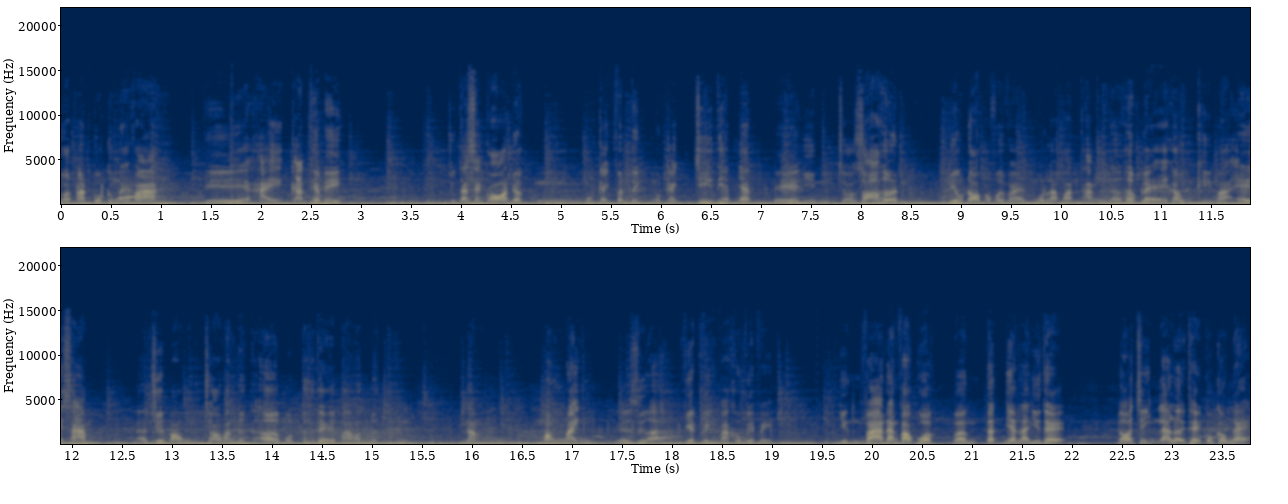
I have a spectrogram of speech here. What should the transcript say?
góp mặt của công nghệ VAR thì hãy can thiệp đi. Chúng ta sẽ có được ừ, một cách phân tích một cách chi tiết nhất để nhìn cho rõ hơn liệu đó có phải một là bàn thắng ờ, hợp lệ hay không khi mà Esam ờ, chuyền bóng cho Hoàng Đức ở một tư thế mà Hoàng Đức ừ, nằm mong manh giữa Việt vị và không Việt vị. Nhưng va đang vào cuộc. Vâng, tất nhiên là như thế. Đó chính là lợi thế của công nghệ.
